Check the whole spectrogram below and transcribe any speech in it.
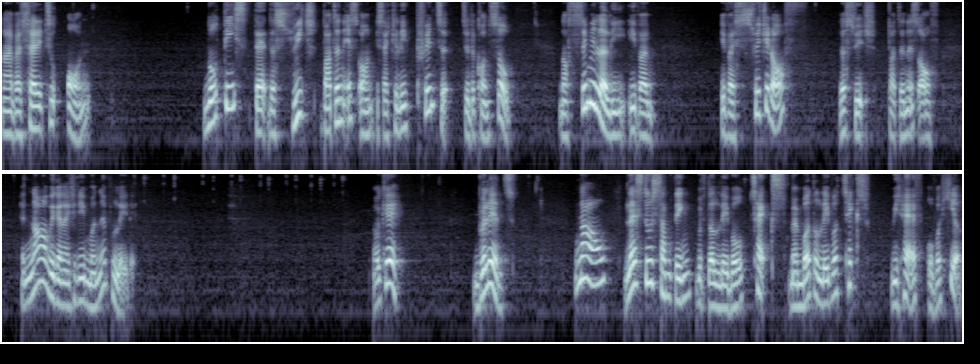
Now if I set it to on, notice that the switch button is on is actually printed to the console. Now similarly, if I if I switch it off, the switch button is off. And now we can actually manipulate it. Okay, brilliant. Now, let's do something with the label text. Remember the label text we have over here.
